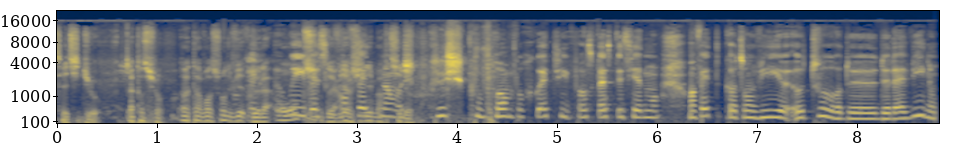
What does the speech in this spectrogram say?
C'est idiot. Attention, intervention de, la honte oui, parce de Virginie fait, non, Martineau. je, je comprends pourquoi tu y penses pas spécialement. En fait, quand on vit euh, autour de, de la ville, on,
